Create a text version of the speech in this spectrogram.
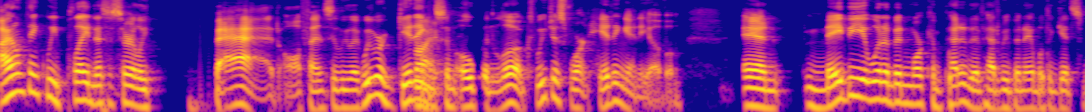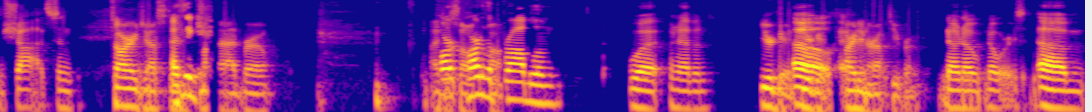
I don't think we played necessarily bad offensively. Like we were getting right. some open looks, we just weren't hitting any of them. And maybe it would have been more competitive had we been able to get some shots. And sorry, Justin. I think my bad, bro. part part of the problem what what happened? You're good. Oh, You're good. okay. Sorry to interrupt you, bro. No, no, no worries. Um,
